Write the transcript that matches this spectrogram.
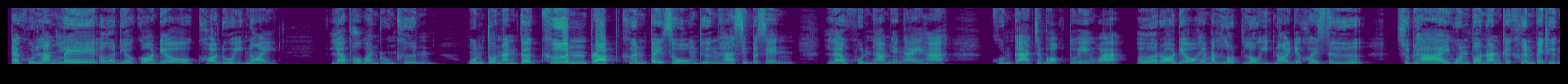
แต่คุณลังเลเออเดี๋ยวก่อนเดี๋ยวขอดูอีกหน่อย แล้วพอวันรุ่งขึ้น หุ้นตัวนั้นก็ขึ้นปรับขึ้นไปสูงถึง 50%แล้วคุณทำยังไงคะ คุณก็อาจจะบอกตัวเองว่า เออรอเดี๋ยวให้มันลดลงอีกหน่อยเดี๋ยวค่อยซื้อ สุดท้ายหุ้นตัวนั้นก็ขึ้นไปถึง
